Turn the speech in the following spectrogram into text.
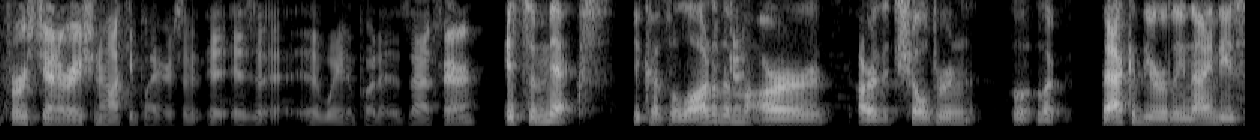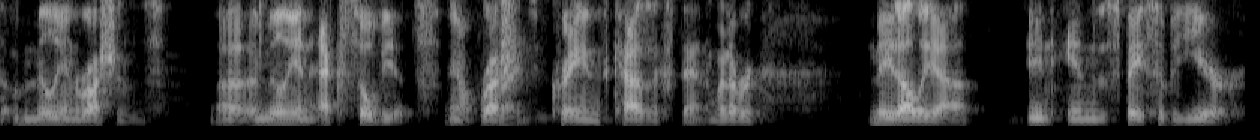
first generation hockey players is a, a, way to put it. Is that fair? It's a mix because a lot of okay. them are are the children. Look, back in the early '90s, a million Russians, uh, a million ex-Soviets, you know, Russians, right. Ukrainians, Kazakhstan, whatever, made Aliyah in in the space of a year,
